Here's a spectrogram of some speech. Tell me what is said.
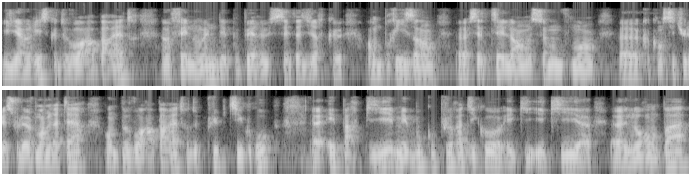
il y a un risque de voir apparaître un phénomène des poupées russes, c'est-à-dire que en brisant euh, cet élan, ce mouvement euh, que constitue les soulèvements de la terre, on peut voir apparaître de plus petits groupes euh, éparpillés, mais beaucoup plus radicaux et qui, et n'auront pas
